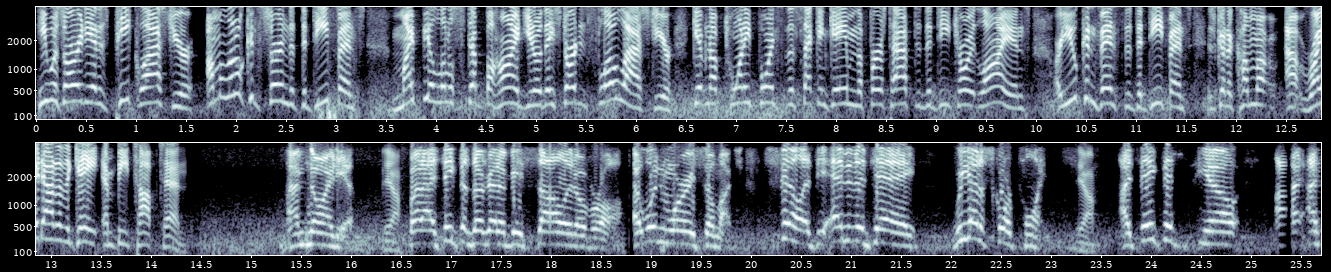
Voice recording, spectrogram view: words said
he was already at his peak last year. I'm a little concerned that the defense might be a little step behind. You know, they started slow last year, giving up 20 points in the second game in the first half to the Detroit Lions. Are you convinced that the defense is going to come out right out of the gate and be top 10? I have no idea. Yeah. But I think that they're going to be solid overall. I wouldn't worry so much. Still, at the end of the day, we got to score points. Yeah. I think that you know, I, I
